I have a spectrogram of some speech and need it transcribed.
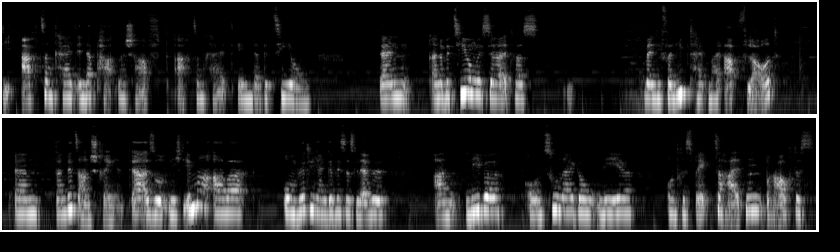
die Achtsamkeit in der Partnerschaft, Achtsamkeit in der Beziehung. Denn eine Beziehung ist ja etwas, wenn die Verliebtheit mal abflaut, ähm, dann wird es anstrengend. Ja, also nicht immer, aber um wirklich ein gewisses Level an Liebe und Zuneigung, Nähe und Respekt zu halten, braucht es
